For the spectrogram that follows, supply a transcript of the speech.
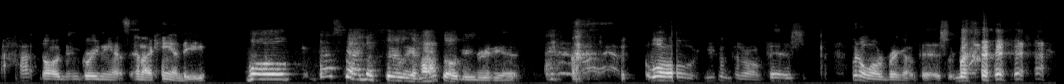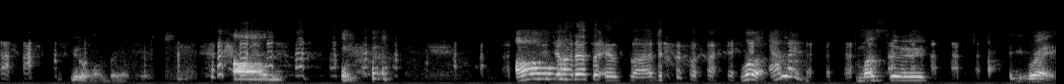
hot dog ingredients in a candy? Well, that's not necessarily a hot dog ingredient. Well, you can put it on fish. We don't want to bring up fish, but You don't want to bring up fish. Um. um. no, that's an inside. Look, I like mustard. Right.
